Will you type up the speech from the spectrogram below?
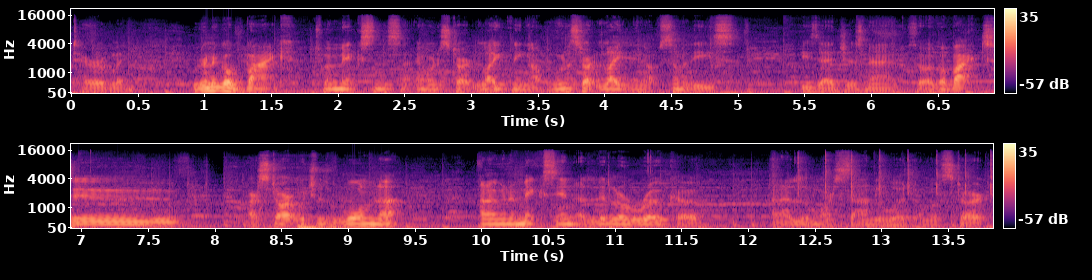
terribly. We're gonna go back to a mix and, and we're gonna start lightening up. We're gonna start lightening up some of these these edges now. So I'll go back to our start, which was walnut, and I'm gonna mix in a little Iroko and a little more sandalwood, and we'll start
